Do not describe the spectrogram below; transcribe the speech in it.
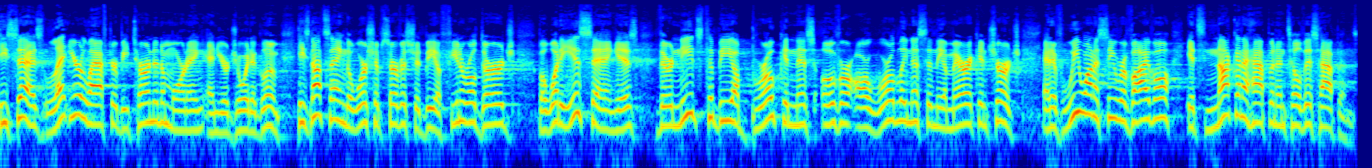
He says, Let your laughter be turned into mourning and your joy to gloom. He's not saying the worship service should be a funeral dirge, but what he is saying is there needs to be a brokenness over our worldliness in the American church. And if we want to see revival, it's not going to happen until this happens.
